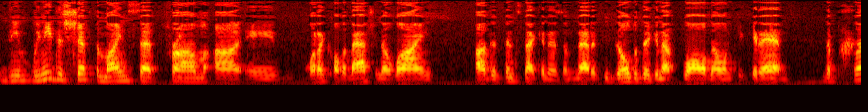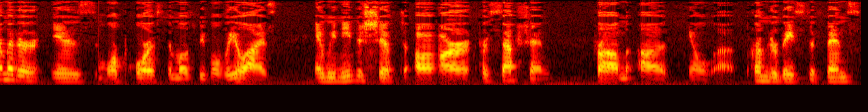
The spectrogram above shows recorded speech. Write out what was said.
The, we need to shift the mindset from uh, a what I call the Maginot Line uh, defense mechanism. That if you build a big enough wall, no one can get in. The perimeter is more porous than most people realize, and we need to shift our perception from uh, you know uh, perimeter-based defense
